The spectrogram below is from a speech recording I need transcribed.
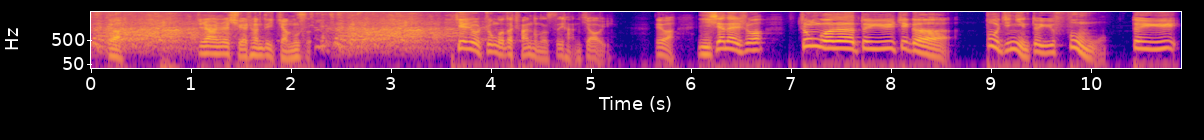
是吧？这让这学生得整死。这就是中国的传统的思想教育，对吧？你现在说中国的对于这个，不仅仅对于父母，对于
